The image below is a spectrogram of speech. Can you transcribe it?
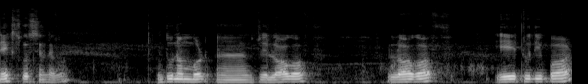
নেক্সট কোশ্চেন দেখো। দু নম্বর যে log of log of A to the power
